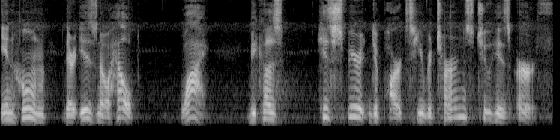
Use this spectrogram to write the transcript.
in whom there is no help. Why? Because his spirit departs, he returns to his earth.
